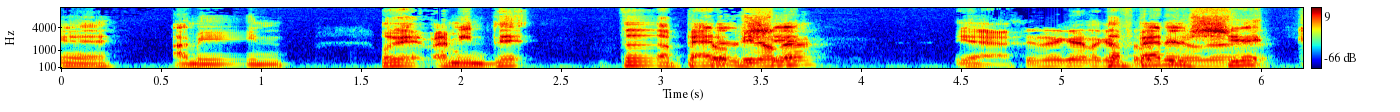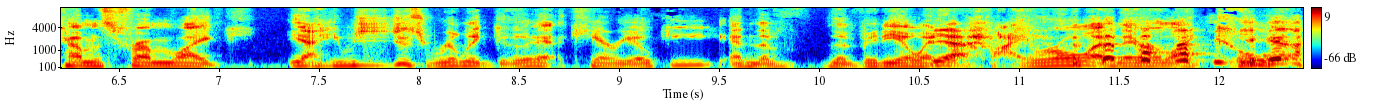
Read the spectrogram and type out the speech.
eh. I mean, look at, I mean, the, the better Filipino shit, guy? yeah, get like the better guy? shit comes from like, yeah, he was just really good at karaoke, and the the video went Yeah. viral, and they were like, cool, Yeah.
